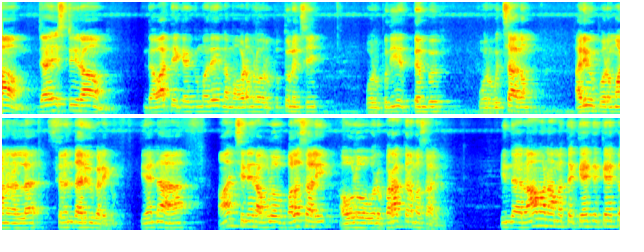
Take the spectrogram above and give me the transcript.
ராம் ஜெய் ஸ்ரீராம். இந்த வார்த்தையை கேட்கும் போதே நம்ம உடம்புல ஒரு புத்துணர்ச்சி ஒரு புதிய தெம்பு ஒரு உற்சாகம் அறிவுபூர்வமான நல்ல சிறந்த அறிவு கிடைக்கும். ஏன்னா ஆஞ்சநேயர் அவ்வளோ பலசாலி அவ்வளோ ஒரு பராக்கிரமசாலி. இந்த ராமநாமத்தை கேட்க கேட்க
